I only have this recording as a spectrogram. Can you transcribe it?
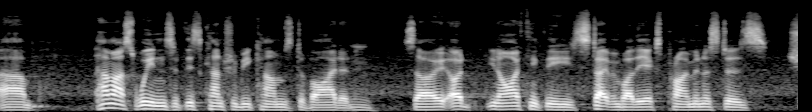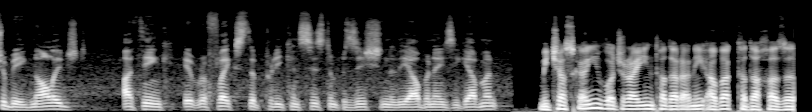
Um, Hamas wins if this country becomes divided. So, I, you know, I think the statement by the ex-prime ministers should be acknowledged. I think it reflects the pretty consistent position of the Albanese government. Միջազգային ոչռային թադարանի ավակ թադախազը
